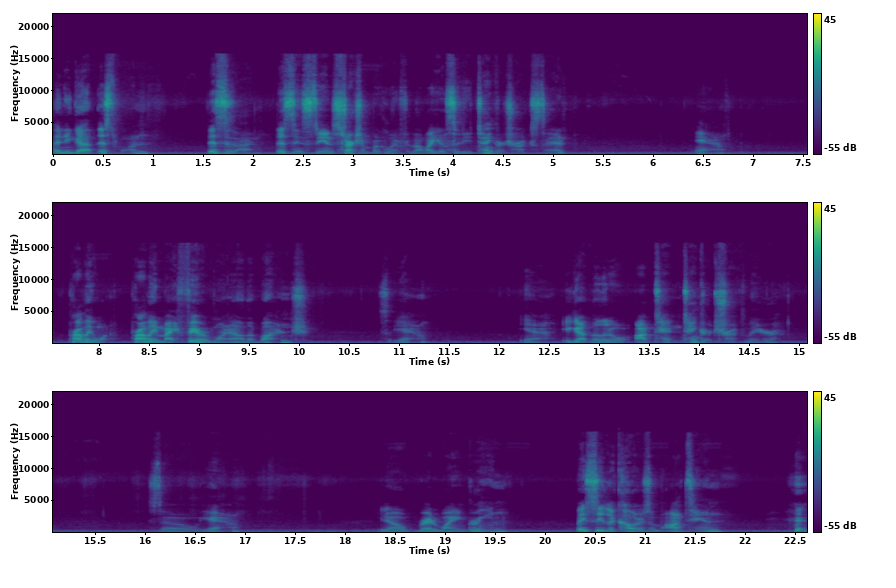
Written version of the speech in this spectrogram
Then you got this one. This is on. This is the instruction booklet for the Lego City Tanker Truck set. Yeah. Probably one. Probably my favorite one out of the bunch. So yeah. Yeah, you got the little Octane tanker truck there. So yeah. You know, red, white, and green. Basically the colors of Octane.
